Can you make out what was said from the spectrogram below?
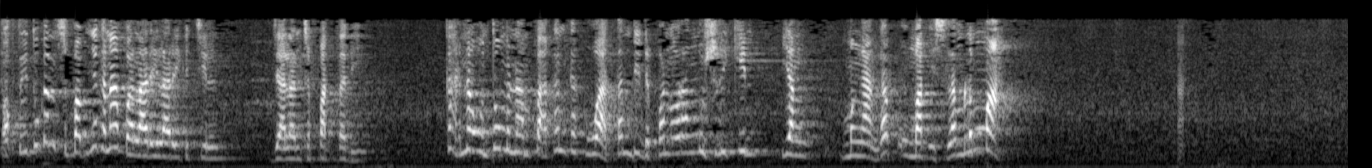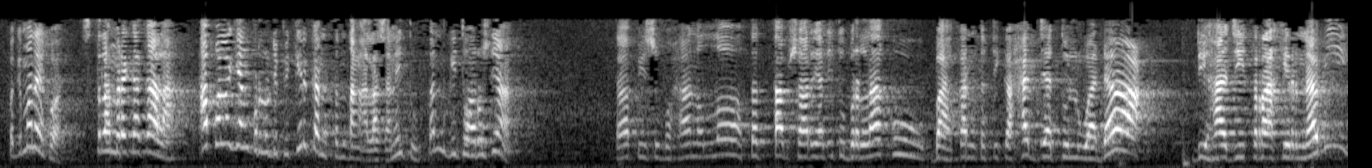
Waktu itu kan sebabnya kenapa lari-lari kecil, jalan cepat tadi? Karena untuk menampakkan kekuatan di depan orang musyrikin yang menganggap umat Islam lemah. Nah, bagaimana ya kawan? Setelah mereka kalah, apalagi yang perlu dipikirkan tentang alasan itu? Kan begitu harusnya. Tapi subhanallah tetap syariat itu berlaku. Bahkan ketika hajatul wada' di haji terakhir Nabi,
